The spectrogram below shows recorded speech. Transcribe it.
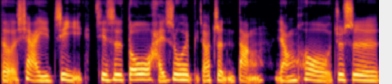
的下一季，其实都还是会比较震荡，然后就是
